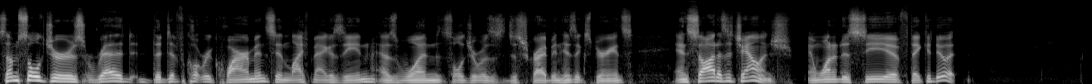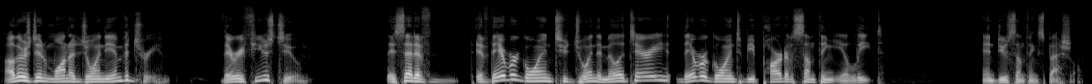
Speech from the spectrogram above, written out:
Some soldiers read the difficult requirements in Life magazine, as one soldier was describing his experience, and saw it as a challenge and wanted to see if they could do it. Others didn't want to join the infantry. They refused to. They said if if they were going to join the military, they were going to be part of something elite and do something special.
